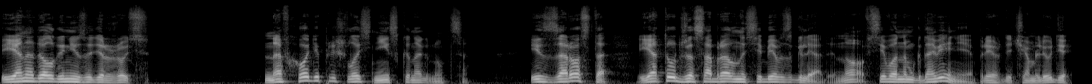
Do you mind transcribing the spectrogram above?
Я надолго не задержусь. На входе пришлось низко нагнуться. Из-за роста я тут же собрал на себе взгляды, но всего на мгновение, прежде чем люди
